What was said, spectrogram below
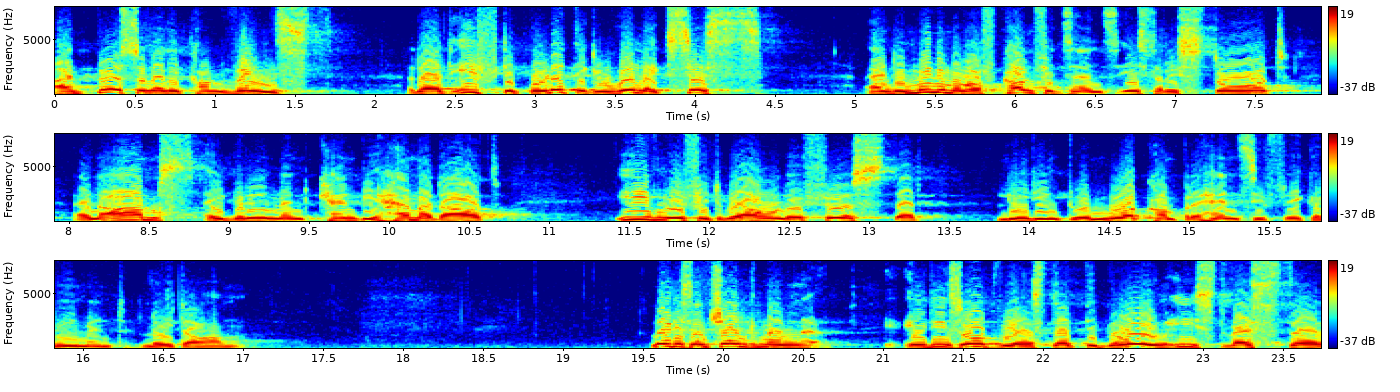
I'm personally convinced that if the political will exists, and a minimum of confidence is restored, an arms agreement can be hammered out, even if it were only a first step leading to a more comprehensive agreement later on. Ladies and gentlemen, it is obvious that the growing East-West uh,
